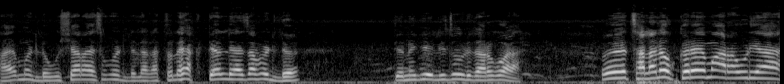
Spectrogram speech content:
हाय म्हटलं हुशार आहेस म्हटलं का तुला एकट्याला द्यायचा म्हटलं त्यानं गेली जोडीदार गोळा. ए चला लवकर आहे मारा उड्या.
